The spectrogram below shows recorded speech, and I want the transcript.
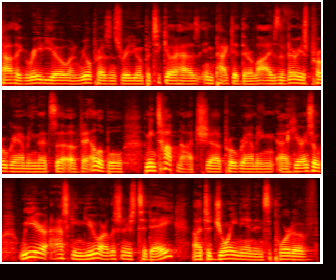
Catholic radio and Real Presence Radio in particular has impacted their lives, the various programming that's uh, available. I mean, top notch uh, programming uh, here. And so we are asking you, our listeners today, uh, to join in in support of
